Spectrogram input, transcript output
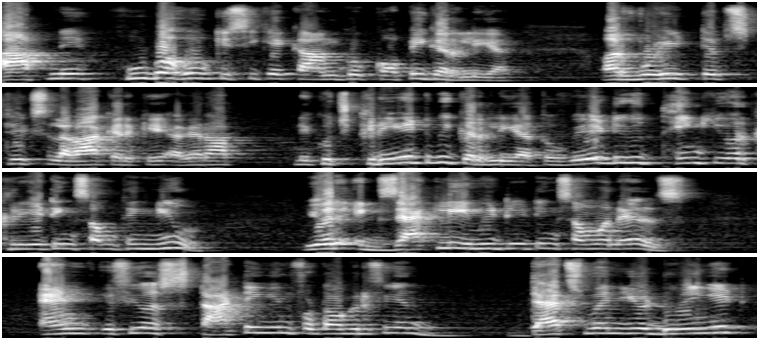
आपने हु किसी के काम को कॉपी कर लिया और वही टिप्स ट्रिक्स लगा करके अगर आपने कुछ क्रिएट भी कर लिया तो where do you think you are creating something new you are exactly imitating someone else and if you are starting in photography and that's when you are doing it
